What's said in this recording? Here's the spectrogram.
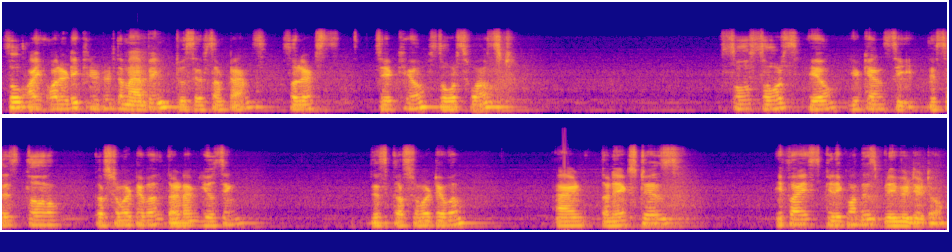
So I already created the mapping to save some time. So let's check here. Source first. So source here you can see. This is the customer table that I'm using. This customer table. And the next is if I click on this preview data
